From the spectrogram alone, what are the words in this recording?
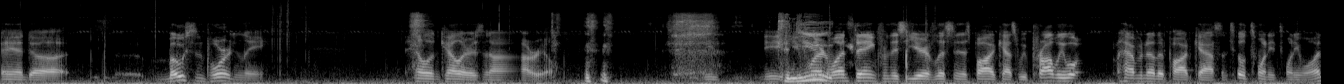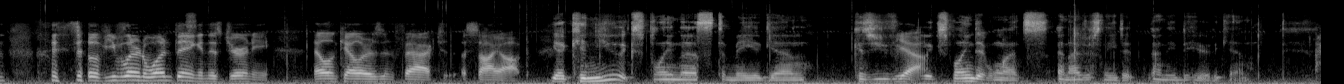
and uh, most importantly, Helen Keller is not, not real. You, Can you you- learned one thing from this year of listening to this podcast. We probably won't have another podcast until 2021. so if you've learned one thing in this journey, Helen Keller is in fact a psyop. Yeah, can you explain this to me again? Because you've Yeah. you explained it once, and I just need it. I need to hear it again. I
